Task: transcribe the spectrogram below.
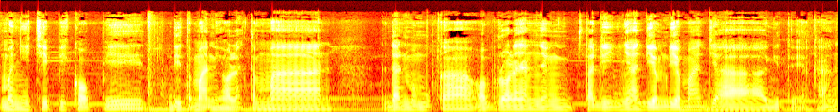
menyicipi kopi ditemani oleh teman dan membuka obrolan yang tadinya diam-diam aja gitu ya kan.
